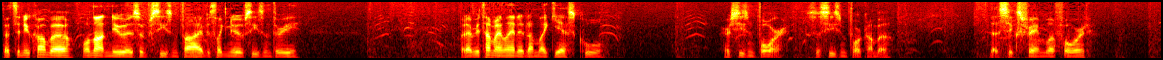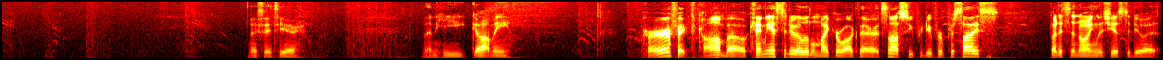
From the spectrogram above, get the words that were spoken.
That's a new combo. Well, not new as of Season 5, it's like new of Season 3. But every time I landed, I'm like, yes, cool. Or Season 4. It's a Season 4 combo. That 6 frame low forward. Nice anti-air. Then he got me. Perfect combo. Cammy has to do a little micro walk there. It's not super duper precise, but it's annoying that she has to do it.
